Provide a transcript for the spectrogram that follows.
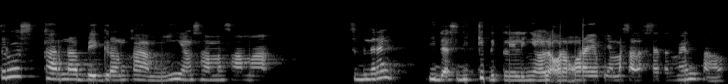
Terus karena background kami yang sama-sama sebenarnya tidak sedikit dikelilingi oleh orang-orang yang punya masalah kesehatan mental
